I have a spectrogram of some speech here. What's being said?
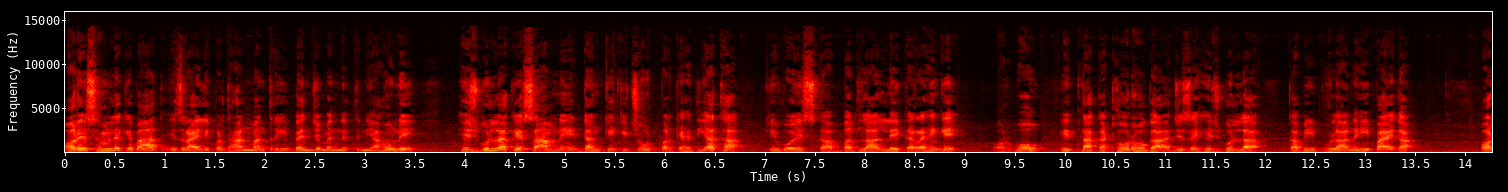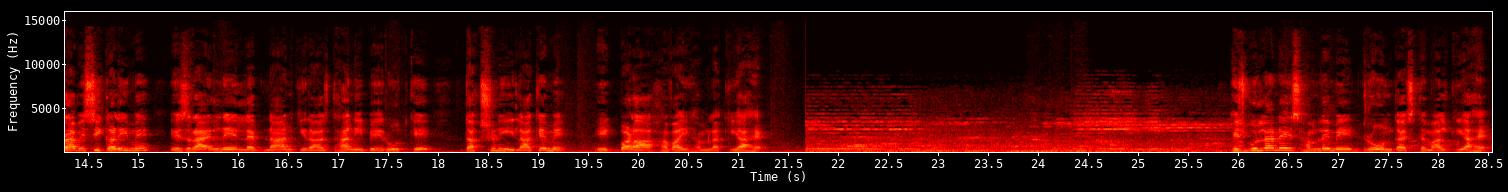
और इस हमले के बाद इजरायली प्रधानमंत्री बेंजामिन नेतन्याहू ने हिजबुल्ला के सामने डंके की चोट पर कह दिया था कि वो इसका बदला लेकर रहेंगे, और वो इतना कठोर होगा जिसे हिजबुल्ला कभी भुला नहीं पाएगा। और अब इसी कड़ी में इसराइल ने लेबनान की राजधानी बेरूत के दक्षिणी इलाके में एक बड़ा हवाई हमला किया है। हिजबुल्ला ने इस हमले में ड्रोन का इस्तेमाल किया है।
